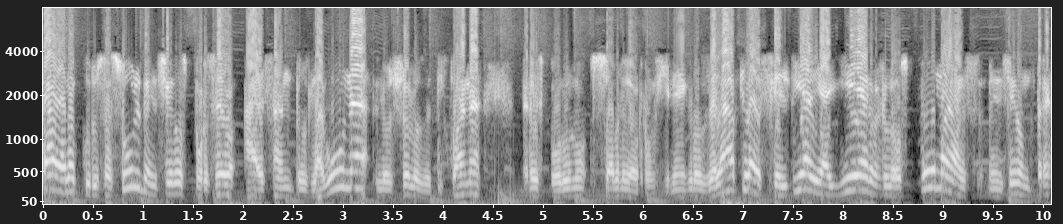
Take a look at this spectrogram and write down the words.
sábado Cruz Azul venció 2 por 0 al Santos Laguna, los Cholos de Tijuana 3 por 1 sobre los rojinegros del Atlas. El día de ayer los Pumas vencieron 3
